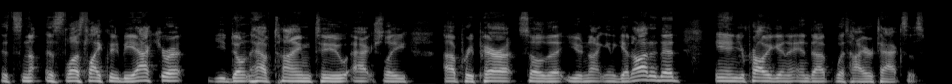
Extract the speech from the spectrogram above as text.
it's not it's less likely to be accurate. You don't have time to actually uh, prepare it so that you're not going to get audited, and you're probably going to end up with higher taxes.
